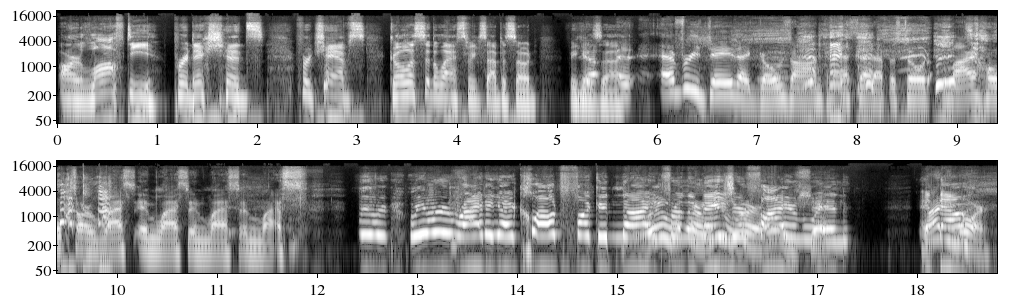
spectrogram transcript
our lofty predictions for champs, go listen to last week's episode because uh, every day that goes on past that episode, my hopes are less and less and less and less. we were we were riding on cloud fucking nine We from the were, we major holy five shit. win. And Not now- anymore.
